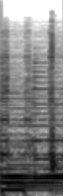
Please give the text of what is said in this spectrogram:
Bye.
